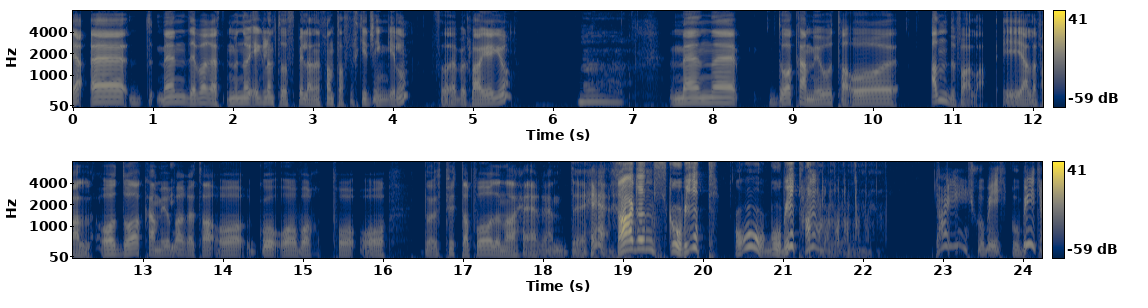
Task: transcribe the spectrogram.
Ja, eh, men det var rett Men jeg glemte å spille den fantastiske jinglen, så det beklager jeg jo. Men eh, da kan vi jo ta og anbefale, i alle fall. Og da kan vi jo bare ta og gå over på å putte på denne her det her. Dagens godbit. Å, oh, godbit. Dagens godbit, godbit.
